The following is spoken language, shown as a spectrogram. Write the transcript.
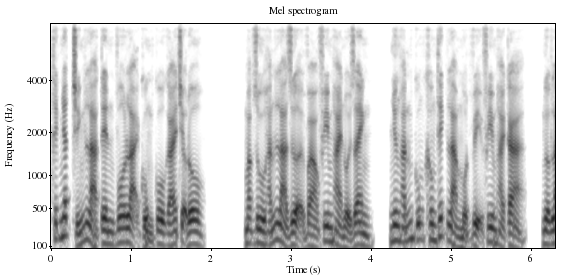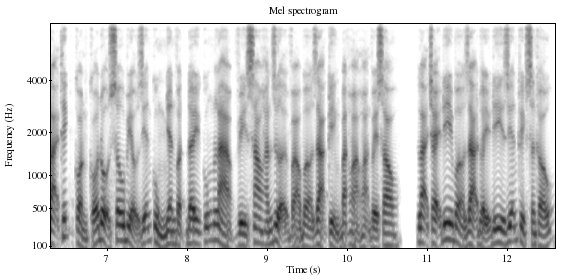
thích nhất chính là tên vô lại cùng cô gái triệu đô. Mặc dù hắn là dựa vào phim hài nổi danh, nhưng hắn cũng không thích làm một vị phim hài cả, ngược lại thích còn có độ sâu biểu diễn cùng nhân vật đây cũng là vì sao hắn dựa vào bờ dạ kỉnh bắt hỏa hoạn về sau, lại chạy đi bờ dạ đẩy đi diễn kịch sân khấu.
